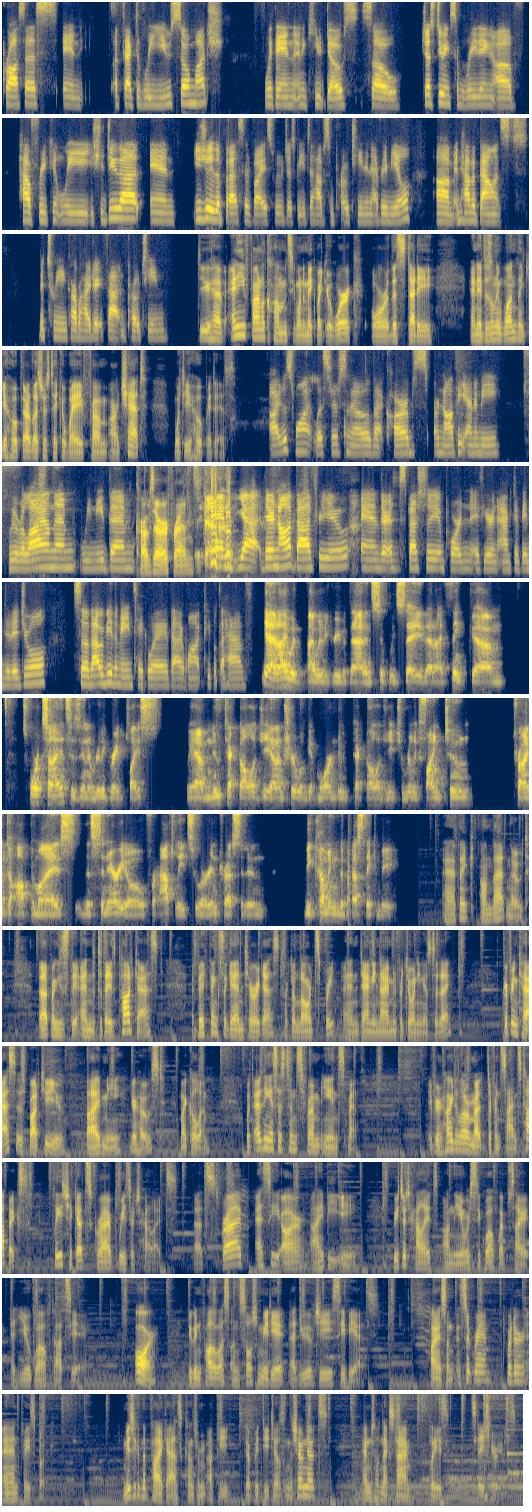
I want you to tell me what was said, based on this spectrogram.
process and effectively use so much within an acute dose. So just doing some reading of how frequently you should do that. And usually the best advice would just be to have some protein in every meal um, and have it balanced between carbohydrate fat and protein. Do you have any final comments you want to make about your work or this study and if there's only one thing you hope that our listeners take away from our chat, what do you hope it is? I just want listeners to know that carbs are not the enemy. We rely on them. We need them. Carbs are our friends. and yeah, they're not bad for you. And they're especially important if you're an active individual. So that would be the main takeaway that I want people to have. Yeah, and I would I would agree with that and simply say that I think um, sports science is in a really great place we have new technology, and I'm sure we'll get more new technology to really fine tune trying to optimize the scenario for athletes who are interested in becoming the best they can be. And I think on that note, that brings us to the end of today's podcast. A big thanks again to our guests, Dr. Lawrence Spriet and Danny Nyman, for joining us today. Griffin Cast is brought to you by me, your host, Michael Lim, with editing assistance from Ian Smith. If you're hungry to learn about different science topics, please check out Scribe Research Highlights. That's Scribe, S E R I B E, Research Highlights on the University of Guelph website at uguelph.ca. Or you can follow us on social media at UofG CBS. Find us on Instagram, Twitter, and Facebook. Music in the podcast comes from Uppbeat. There'll be details in the show notes. And until next time, please stay curious.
